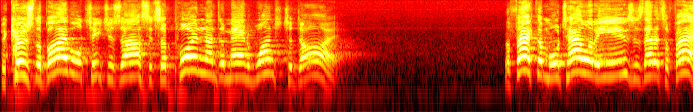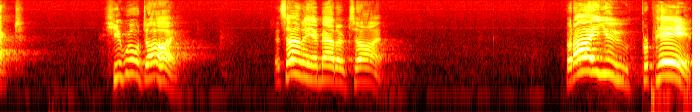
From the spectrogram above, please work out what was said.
Because the Bible teaches us it's appointed unto man once to die. The fact of mortality is, is that it's a fact. You will die. It's only a matter of time. But are you prepared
